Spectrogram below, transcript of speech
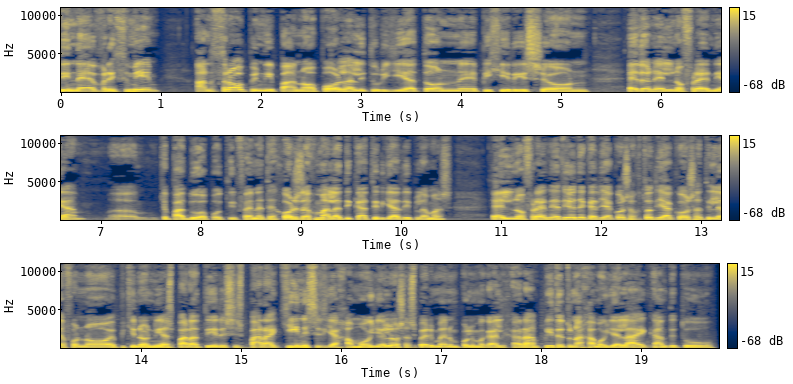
την εύρυθμη, ανθρώπινη πάνω απ' όλα λειτουργία των επιχειρήσεων. Εδώ είναι Ελληνοφρένια και παντού από ό,τι φαίνεται, χωρίς να έχουμε αλλαντικά τυριά δίπλα μας. Ελληνοφρένια 2.11.200.8.200 τηλέφωνο επικοινωνίας, παρατήρησης, παρακίνησης για χαμόγελο. Σας περιμένουμε πολύ μεγάλη χαρά. Πείτε του να χαμογελάει, κάντε του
